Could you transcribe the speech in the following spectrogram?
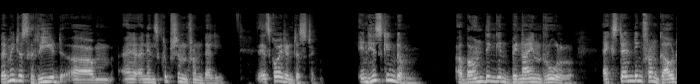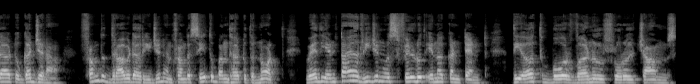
Let me just read um, an inscription from Delhi. It's quite interesting. In his kingdom, abounding in benign rule, extending from Gauda to Gajana, from the Dravida region and from the Setubandha to the north, where the entire region was filled with inner content, the earth bore vernal floral charms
